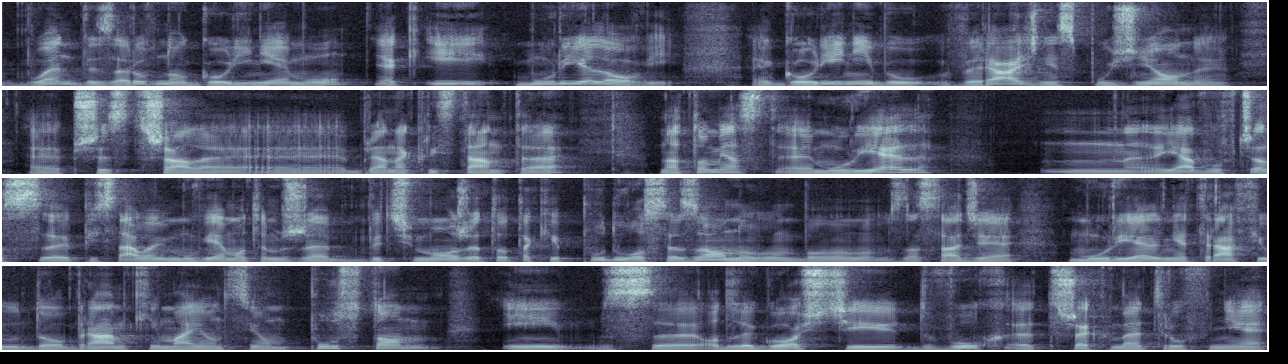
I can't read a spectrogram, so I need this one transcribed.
błędy zarówno Goliniemu, jak i Murielowi. Golini był wyraźnie spóźniony przy strzale Brana Cristante, natomiast Muriel ja wówczas e, pisałem i mówiłem o tym, że być może to takie pudło sezonu, bo w zasadzie Muriel nie trafił do bramki, mając ją pustą i z odległości 2-3 e, metrów nie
